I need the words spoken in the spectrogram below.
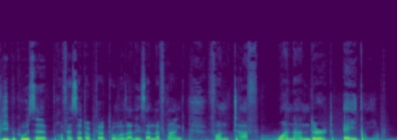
Liebe Grüße, Professor Dr. Thomas Alexander Frank von TAF 180.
